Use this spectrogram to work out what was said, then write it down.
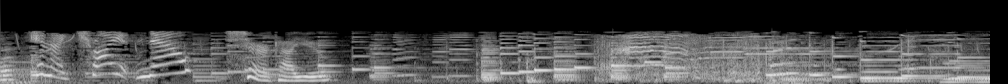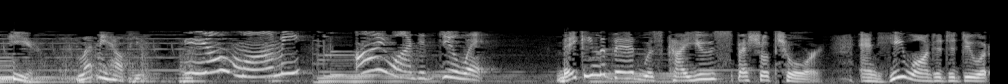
Can I try it now? Sure, Caillou. Here, let me help you. No, Mommy. I want to do it. Making the bed was Caillou's special chore, and he wanted to do it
